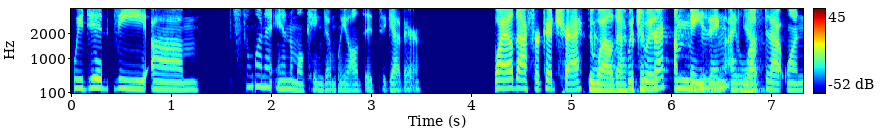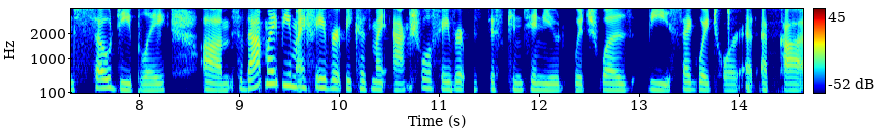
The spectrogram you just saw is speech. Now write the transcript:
we did the um, it's the one at Animal Kingdom we all did together. Wild Africa Trek. The Wild Africa which was Trek. amazing. Mm-hmm. I yep. loved that one so deeply. Um, so that might be my favorite because my actual favorite was discontinued, which was the Segway tour at Epcot.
